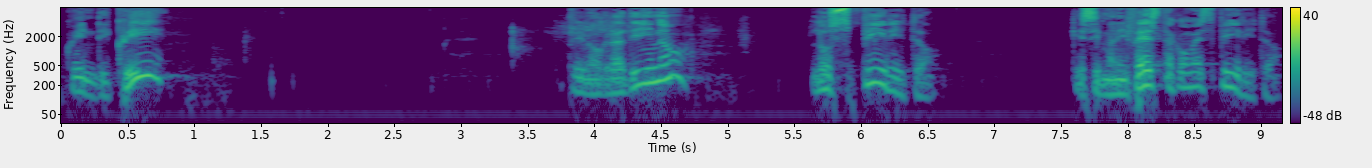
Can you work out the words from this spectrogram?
Quindi qui, primo gradino, lo spirito che si manifesta come spirito.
